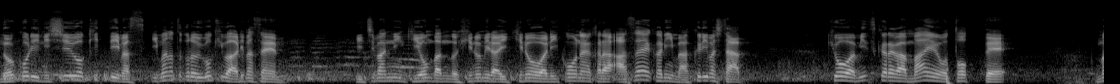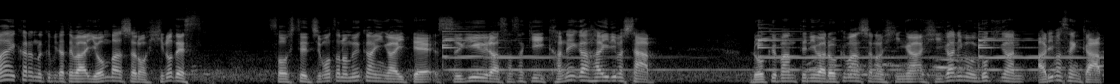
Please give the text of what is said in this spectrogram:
残り2周を切っています。今のところ動きはありません。1番人気4番の日の未来昨日は2コーナーから鮮やかにまくりました。今日は自らが前を取って前からの組み立ては4番車の日野です。そして地元の向井がいて杉浦佐々木金が入りました。6番手には6番車の比嘉比嘉にも動きがありませんか。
